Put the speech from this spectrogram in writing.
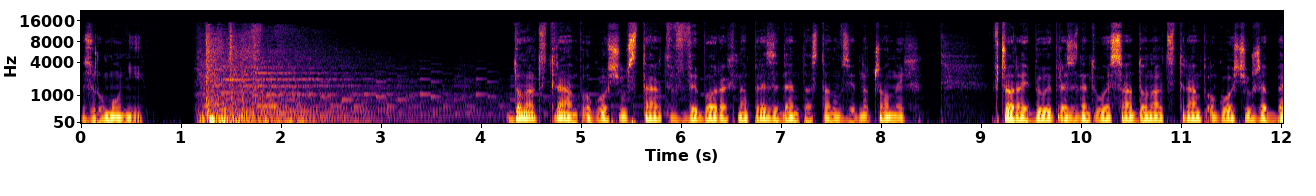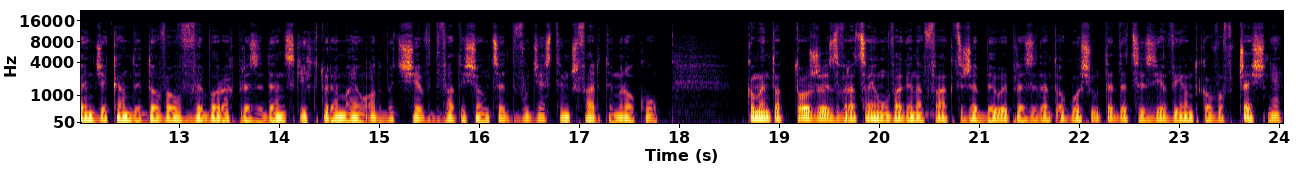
z Rumunii. Donald Trump ogłosił start w wyborach na prezydenta Stanów Zjednoczonych. Wczoraj były prezydent USA Donald Trump ogłosił, że będzie kandydował w wyborach prezydenckich, które mają odbyć się w 2024 roku. Komentatorzy zwracają uwagę na fakt, że były prezydent ogłosił tę decyzję wyjątkowo wcześnie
